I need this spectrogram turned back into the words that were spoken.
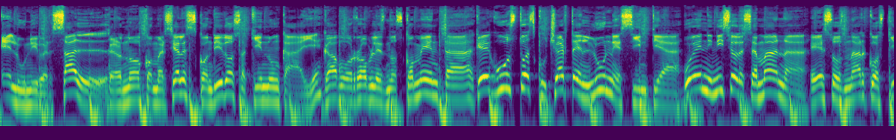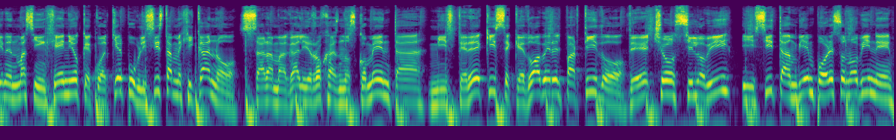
El Universal. Pero no, comerciales escondidos aquí nunca hay, ¿eh? Gabo Robles nos comenta, qué gusto escucharte en lunes, Cintia. Buen inicio de semana. Esos narcos tienen más ingenio que cualquier publicista mexicano. Sara Magali Rojas nos comenta, Mr. X se quedó a ver el partido. De hecho, sí lo vi y sí también por eso no vine.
